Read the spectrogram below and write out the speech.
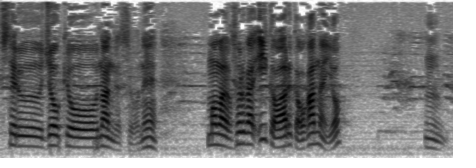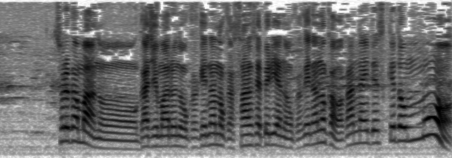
してる状況なんですよね。まあまあ、それがいいか悪いかわかんないよ。うん。それがまああの、ガジュマルのおかげなのか、サンセベリアのおかげなのかわかんないですけども、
